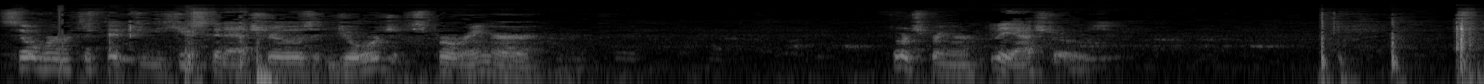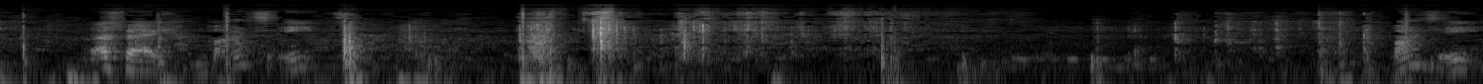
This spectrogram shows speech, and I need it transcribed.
Silver to 50. Houston Astros, George Springer. George Springer for the Astros. Last pack, box 8. Box 8.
